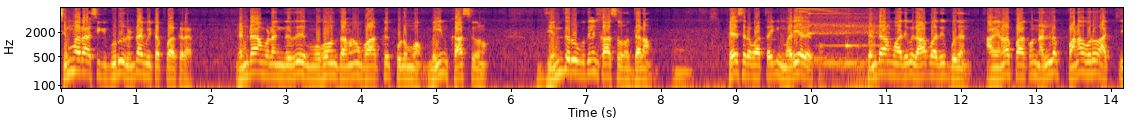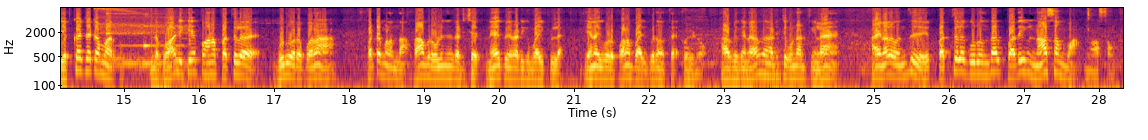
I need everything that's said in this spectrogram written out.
சிம்ம ராசிக்கு குரு ரெண்டாம் வீட்டை பார்க்குறார். ரெண்டாம் இடங்கிறது முகம் தனம் வாக்கு குடும்பம். மெயின் காசு வேணும். எந்த ரூபத்திலையும் காசு வரும். தனம். பேசுகிற வார்த்தைக்கு மரியாதை இருக்கும். ரெண்டாம் மாதவி லாபாதிபதி புதன். அதனால் பார்க்கணும் நல்ல பணம் வரும். எக்கச்சக்கமாக இருக்கும். இந்த வாலிக்கே பணம் பத்தில் குரு வரப்போ தான் பட்டமலம் தான். ராமர் ஒளிஞ்சு அடித்தார் நேருக்கு அடிக்க வாய்ப்பு இல்லை ஏன்னா இவ்வளோ பணம் பாதி போயிடும் அவர்கிட்ட. போயிடும். அப்படிங்கிறனால அடித்து கொண்டாந்துச்சிங்களேன் அதனால் வந்து பத்தில் குரு இருந்தால் பதவி நாசம்.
